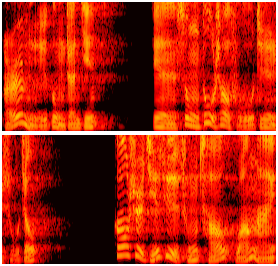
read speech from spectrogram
儿女共沾巾。”见宋杜少府之任蜀州，高适结句从曹王来，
